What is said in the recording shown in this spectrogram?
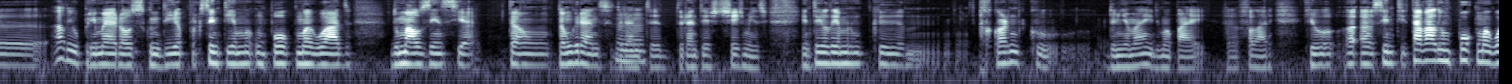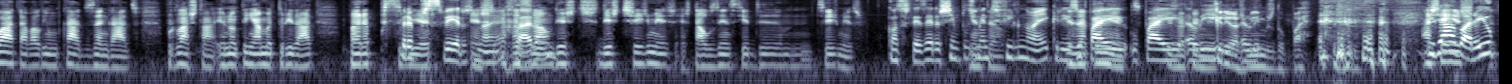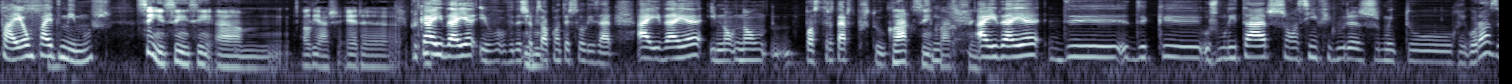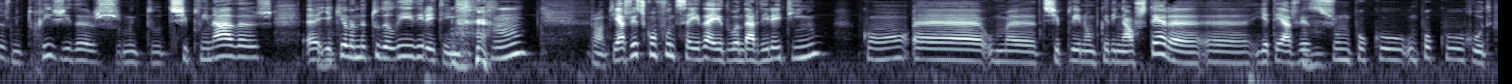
ali o primeiro ou o segundo dia porque sentia-me um pouco magoado de uma ausência tão, tão grande durante, uhum. durante estes seis meses. Então eu lembro-me que, recordo-me que da minha mãe e do meu pai uh, falarem que eu uh, uh, senti, estava ali um pouco magoado, estava ali um bocado zangado, porque lá está, eu não tinha a maturidade para perceber, para perceber esta, é? a razão claro. destes, destes seis meses, esta ausência de, de seis meses. Com certeza, eras simplesmente então, filho, não é? Querias o pai, o pai ali. Queria os ali. mimos do pai. e já agora, este... e o pai é um pai de mimos? Sim, sim, sim. Um, aliás, era. Porque há a ideia, eu vou deixar-me uhum. só contextualizar. Há a ideia, e não, não posso tratar-te por tu. Claro que sim, sim, claro que sim. Há a ideia de, de que os militares são assim figuras muito rigorosas, muito rígidas, muito disciplinadas uh, e uhum. aquilo anda tudo ali direitinho. hum? Pronto, e às vezes confunde-se a ideia do andar direitinho com uh, uma disciplina um bocadinho austera uh, e até às vezes uhum. um, pouco, um pouco rude.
